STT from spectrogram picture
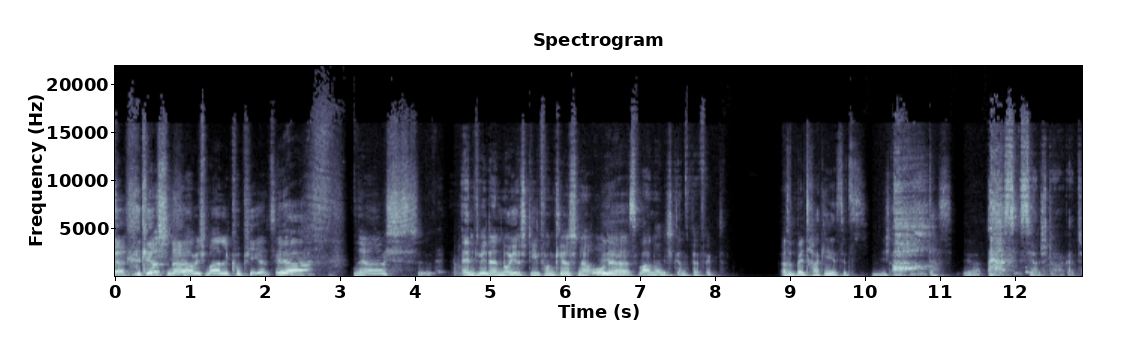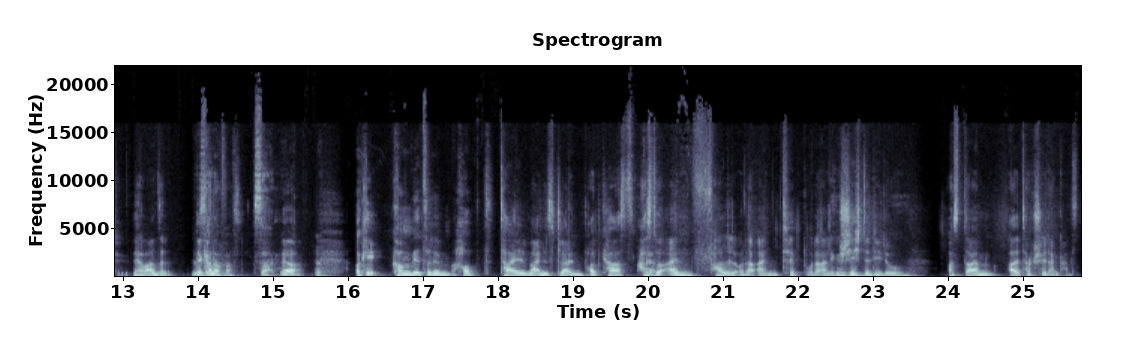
Kirschner habe ich mal kopiert. Ja. ja. ja ich, entweder ein neuer Stil von Kirschner oder ja. es war noch nicht ganz perfekt. Also Beltraki ist jetzt nicht oh, das. Ja. Das ist ja ein starker Typ. Ja, Wahnsinn. Der sagen, kann auch was. Sagen. Ja. ja. Okay, kommen wir zu dem Hauptteil meines kleinen Podcasts. Hast ja. du einen Fall oder einen Tipp oder eine Geschichte, die du aus deinem Alltag schildern kannst?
